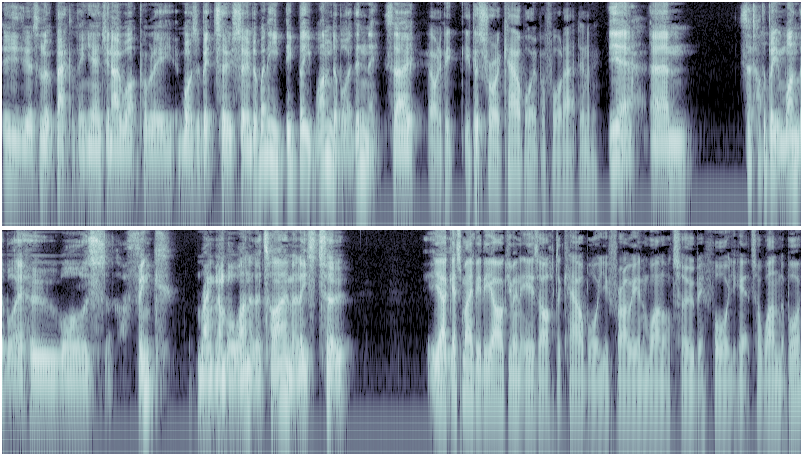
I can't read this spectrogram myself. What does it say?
easier to look back and think, yeah, do you know what? Probably it was a bit too soon. But when he, he beat Wonderboy, didn't he? So Oh, he, beat- he destroyed Cowboy before that, didn't he? yeah, um, so after beating Wonderboy, who was I think ranked number one at the time, at least two. Yeah, I guess maybe the argument is after Cowboy, you throw in one or two before you get to Wonder Boy.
